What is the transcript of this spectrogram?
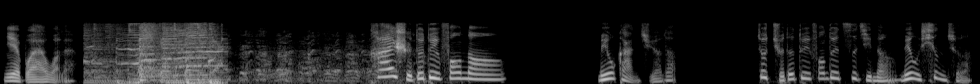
你也不爱我了，开始对对方呢没有感觉了，就觉得对方对自己呢没有兴趣了。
